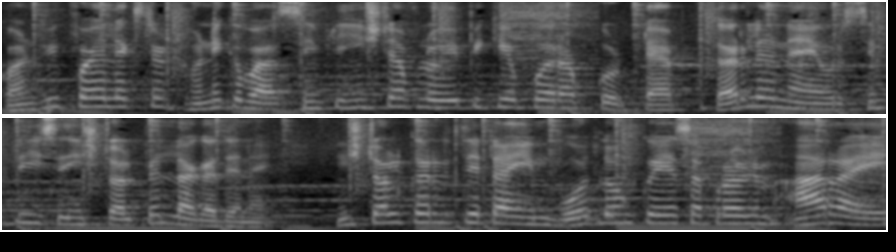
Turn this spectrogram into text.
कॉन्फिग फ़ाइल एक्सट्रैक्ट होने के बाद सिंपली इंस्टाफ्लो एपी के ऊपर आपको टैप कर लेना है और सिंपली इसे इंस्टॉल पर लगा देना है। इंस्टॉल करते टाइम बहुत लोगों को ऐसा प्रॉब्लम आ रहा है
